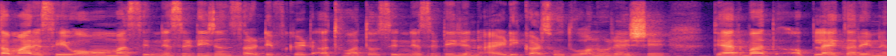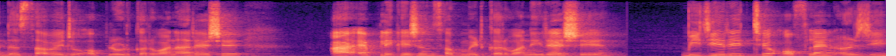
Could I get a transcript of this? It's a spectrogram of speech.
તમારે સેવાઓમાં સિનિયર સિટીઝન સર્ટિફિકેટ અથવા તો સિનિયર સિટીઝન આઈડી કાર્ડ શોધવાનું રહેશે. ત્યારબાદ અપ્લાય કરીને દસ્તાવેજો અપલોડ કરવાના રહેશે. આ એપ્લિકેશન સબમિટ કરવાની રહેશે. બીજી રીત છે ઓફલાઈન અરજી.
